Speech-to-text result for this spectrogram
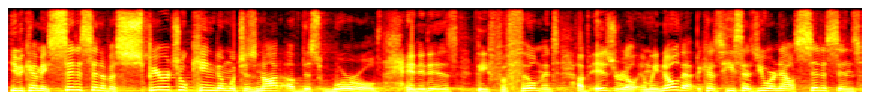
You become a citizen of a spiritual kingdom which is not of this world, and it is the fulfillment of Israel. And we know that because he says you are now citizens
